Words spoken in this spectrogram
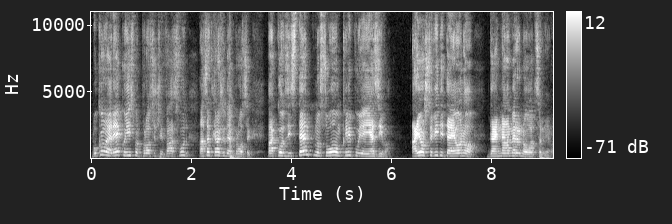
Bukvalno je rekao ispod prosječni fast food, a sad kaže da je prosjek. Pa konzistentnost u ovom klipu je jeziva. A još se vidi da je ono, da je namerno ocrnjeno.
